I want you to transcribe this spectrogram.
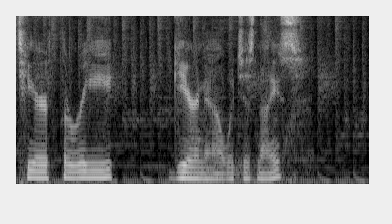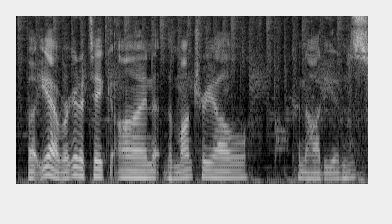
tier three gear now, which is nice. But yeah, we're gonna take on the Montreal Canadiens.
